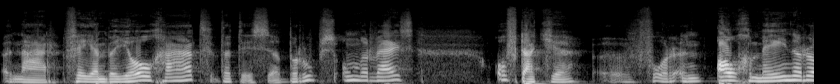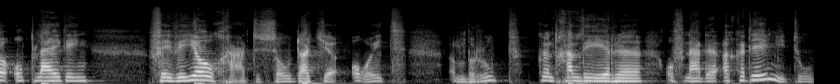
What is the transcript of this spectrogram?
naar VMBO gaat, dat is uh, beroepsonderwijs, of dat je uh, voor een algemenere opleiding VWO gaat. Dus zodat je ooit een beroep kunt gaan leren of naar de academie toe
